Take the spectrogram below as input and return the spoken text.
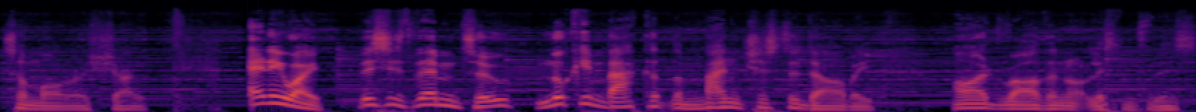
tomorrow's show. Anyway, this is them two looking back at the Manchester Derby. I'd rather not listen to this.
